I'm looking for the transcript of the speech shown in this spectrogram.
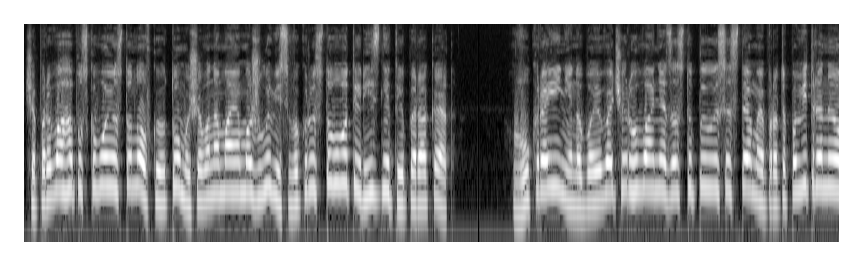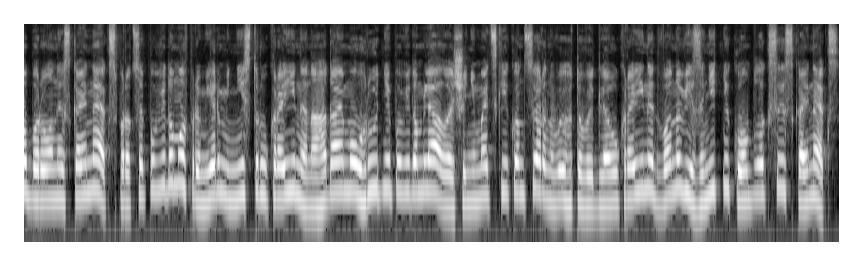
що перевага пускової установки у тому, що вона має можливість використовувати різні типи ракет. В Україні на бойове чергування заступили системи протиповітряної оборони Skynex. Про це повідомив прем'єр-міністр України. Нагадаємо, у грудні повідомляли, що німецький концерн виготовить для України два нові зенітні комплекси Skynex.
